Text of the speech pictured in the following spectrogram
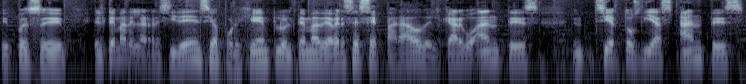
eh, pues el tema de la residencia, por ejemplo, el tema de haberse separado del cargo antes, ciertos días antes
